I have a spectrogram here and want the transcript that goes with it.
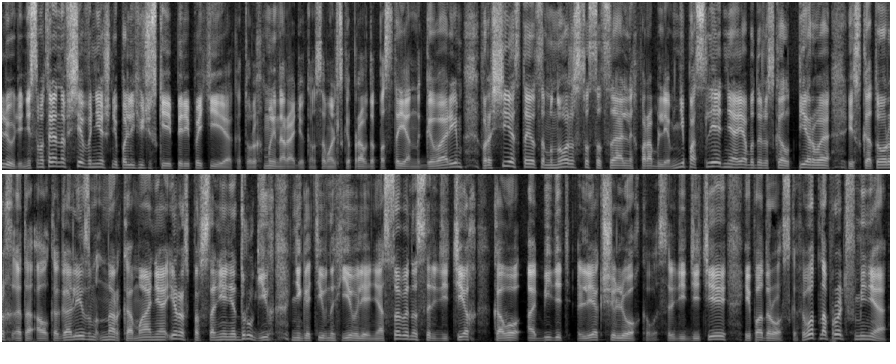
люди! Несмотря на все внешнеполитические перипетии, о которых мы на радио «Комсомольская правда» постоянно говорим, в России остается множество социальных проблем. Не последняя, а я бы даже сказал первая из которых это алкоголизм, наркомания и распространение других негативных явлений, особенно среди тех, кого обидеть легче легкого, среди детей и подростков. И вот напротив меня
